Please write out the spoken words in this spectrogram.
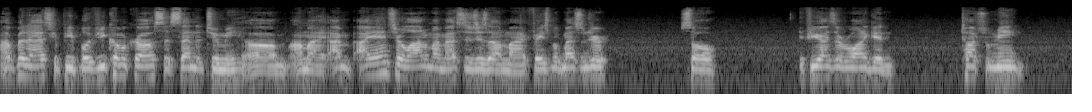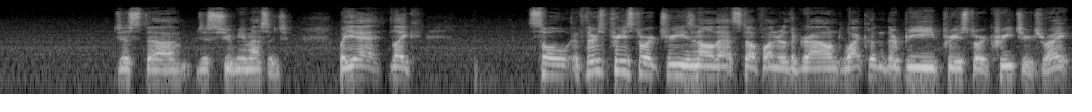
I've been asking people if you come across it, send it to me. Um, on my I'm, I answer a lot of my messages on my Facebook Messenger. So if you guys ever want to get in touch with me, just uh, just shoot me a message. But yeah, like so if there's prehistoric trees and all that stuff under the ground, why couldn't there be prehistoric creatures, right?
